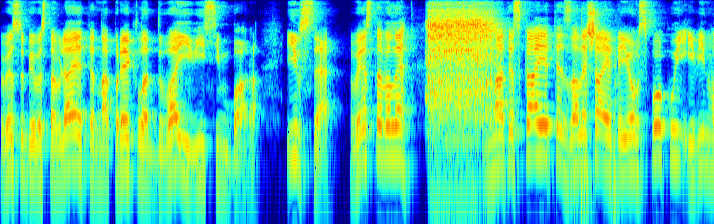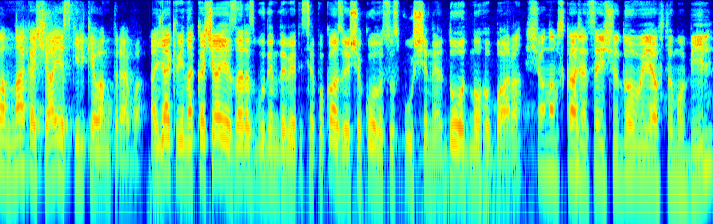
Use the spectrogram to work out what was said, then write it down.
ви собі виставляєте, наприклад, 2,8 бара. І все. Виставили. Натискаєте, залишаєте його в спокій, і він вам накачає, скільки вам треба. А як він накачає, зараз будемо дивитися. Показує, що колесо спущене до одного бара. Що нам скаже цей чудовий автомобіль?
